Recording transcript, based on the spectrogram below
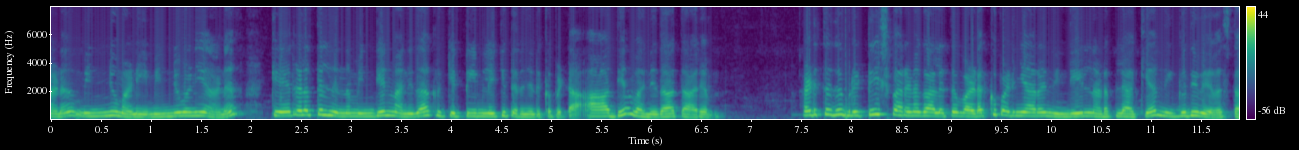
ആണ് മിന്നുമണി. മിന്നുമണിയാണ് കേരളത്തിൽ നിന്നും ഇന്ത്യൻ വനിതാ ക്രിക്കറ്റ് ടീമിലേക്ക് തിരഞ്ഞെടുക്കപ്പെട്ട ആദ്യ വനിതാ താരം. അടുത്തത് ബ്രിട്ടീഷ് ഭരണകാലത്ത് വടക്കു പടിഞ്ഞാറൻ ഇന്ത്യയിൽ നടപ്പിലാക്കിയ നികുതി വ്യവസ്ഥ.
